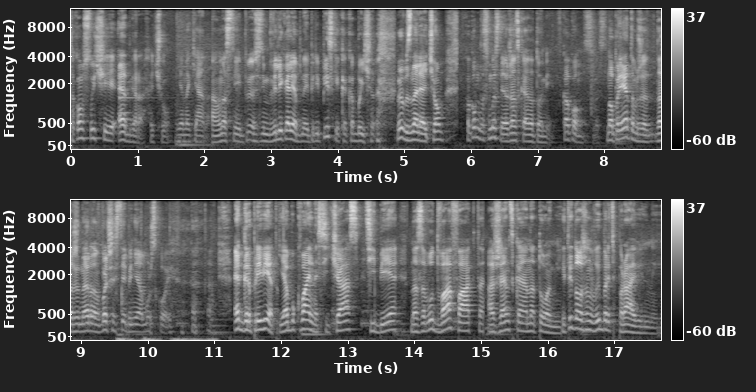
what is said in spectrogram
В таком случае Эдгара хочу, Янокяна. А у нас с ним, с ним великолепные переписки, как обычно. Вы бы знали о чем. В каком-то смысле о женской анатомии. В каком-то смысле. Но при этом же, даже, наверное, в большей степени о мужской. Эдгар, привет. Я буквально сейчас тебе назову два факта о женской анатомии. И ты должен выбрать правильный.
